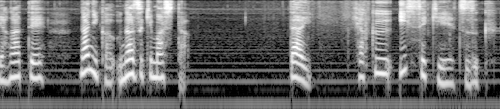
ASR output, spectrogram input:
やがて何かうなずきました。第101席へ続く。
